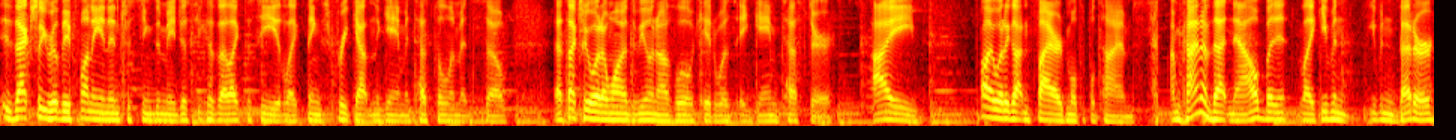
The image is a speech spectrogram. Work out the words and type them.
is actually really funny and interesting to me just because I like to see like things freak out in the game and test the limits. So that's actually what I wanted to be when I was a little kid was a game tester. I probably would have gotten fired multiple times. I'm kind of that now, but it, like even even better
